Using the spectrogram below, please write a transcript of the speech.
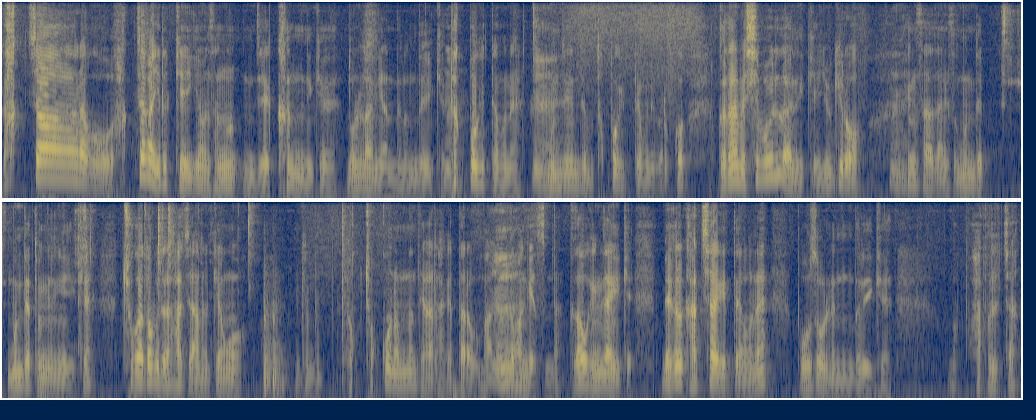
학자라고 학자가 이렇게 얘기하면 상 이제 큰 이렇게 논란이 안 되는데 이렇게 네. 특보기 때문에 네. 문재인 정부 특보기 때문에 그렇고 그 다음에 15일 날 이렇게 6.15 네. 행사장에서 문, 대, 문 대통령이 이렇게 추가 도발을 하지 않을 경우 이렇게 무, 조- 조건 없는 대화를 하겠다라고 마- 네. 언급한 게 있습니다. 그거하고 굉장히 이렇게 맥을 같이 하기 때문에 보수 언론들이 이렇게 뭐 화들짝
